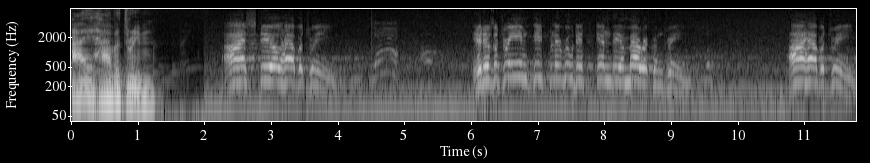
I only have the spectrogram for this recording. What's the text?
I have a dream. I still have a dream. It is a dream deeply rooted in the American dream. I have a dream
